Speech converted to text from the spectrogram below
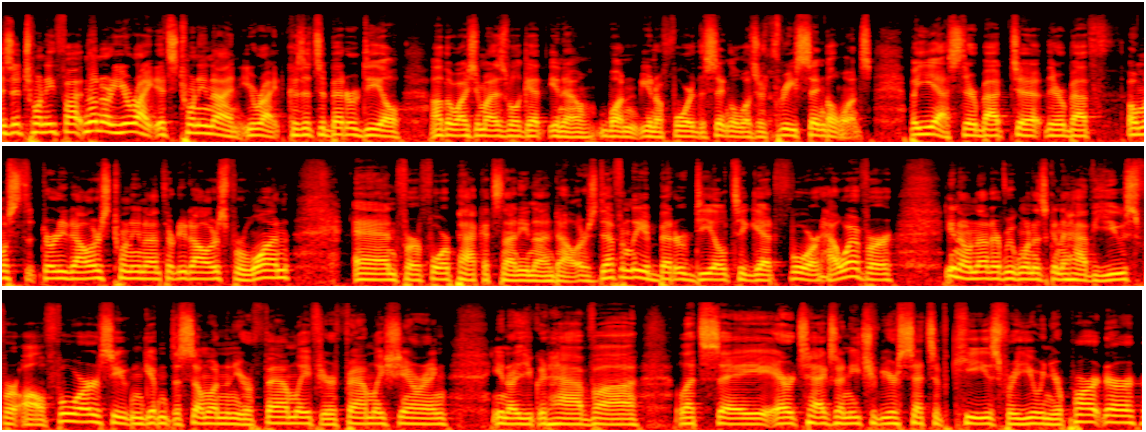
Is it twenty five? No, no, you're right. It's twenty nine. You're right because it's a better deal. Otherwise, you might as well get you know one you know four of the single ones or three single ones. But yes, they're about uh, they're about almost thirty dollars, twenty nine, thirty dollars for one, and for a four pack, it's ninety nine dollars. Definitely a better deal to get four. However, you know not everyone is going to have use for all four, so you can give them to someone in your family if you're family sharing. You know you could have uh, let's say AirTags on each of your sets of keys for you and your partner.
